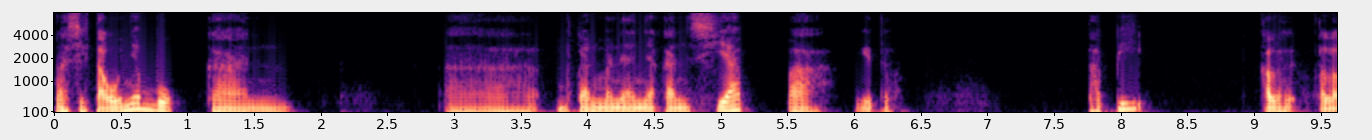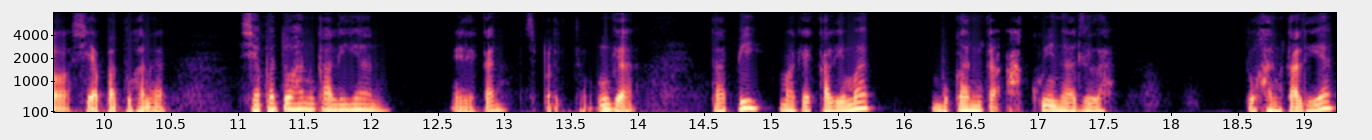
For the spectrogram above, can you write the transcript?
ngasih taunya bukan uh, bukan menanyakan siapa gitu, tapi kalau kalau siapa Tuhan kan, siapa Tuhan kalian, ya kan seperti itu. Enggak, tapi pakai kalimat bukankah aku ini adalah Tuhan kalian?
